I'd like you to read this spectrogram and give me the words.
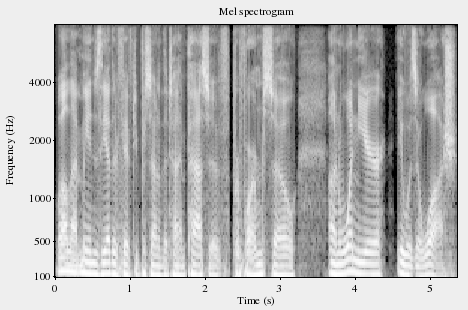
Well, that means the other 50% of the time passive performed. So on one year, it was a wash.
